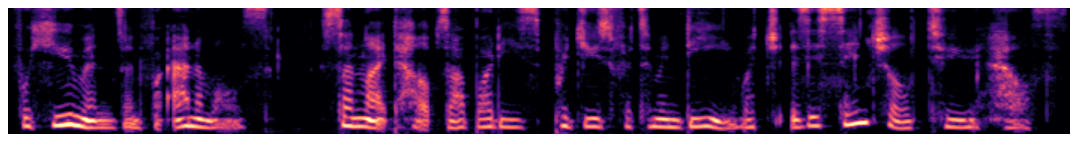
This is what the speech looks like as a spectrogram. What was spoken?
for humans and for animals. Sunlight helps our bodies produce vitamin D, which is essential to health.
